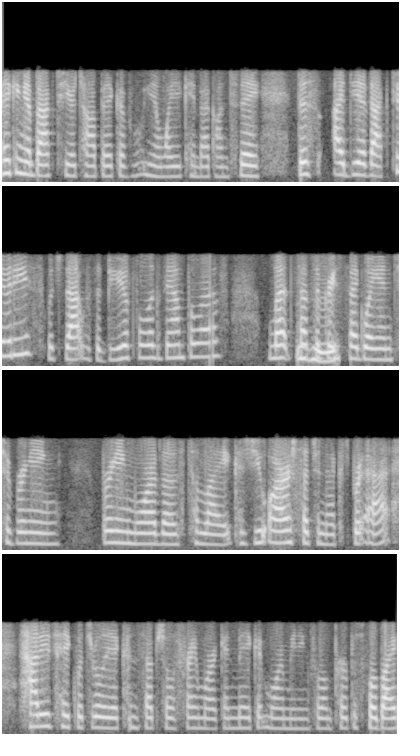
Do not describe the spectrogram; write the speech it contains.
Taking it back to your topic of, you know, why you came back on today, this idea of activities, which that was a beautiful example of, let's that's mm-hmm. a great segue into bringing bringing more of those to light because you are such an expert at how do you take what's really a conceptual framework and make it more meaningful and purposeful by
